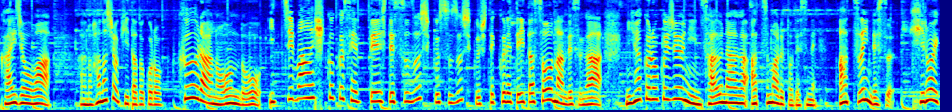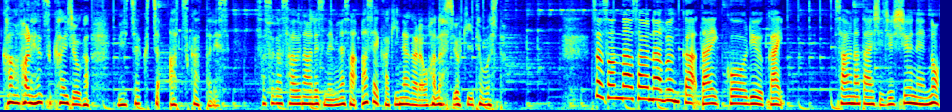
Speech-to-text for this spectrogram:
会場はあの話を聞いたところクーラーの温度を一番低く設定して涼しく涼しくしてくれていたそうなんですが260人サウナーが集まるとですね暑いんです。広いカンファレンス会場がめちゃくちゃ暑かったです。さすがサウナーですね。皆さん汗かきながらお話を聞いてました。さあそんなサウナ文化大交流会。サウナ大使10周年の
